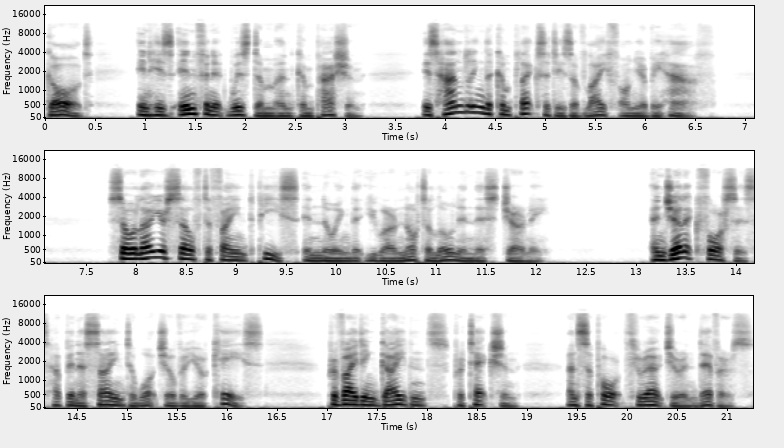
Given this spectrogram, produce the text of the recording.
God in his infinite wisdom and compassion, is handling the complexities of life on your behalf. So allow yourself to find peace in knowing that you are not alone in this journey. Angelic forces have been assigned to watch over your case, providing guidance, protection, and support throughout your endeavors.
